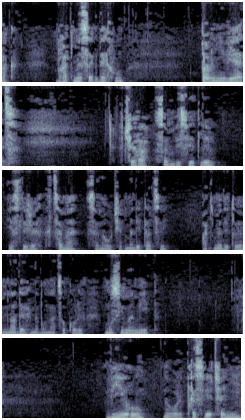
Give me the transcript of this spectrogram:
Tak, vraťme se k dechu. První věc, včera jsem vysvětlil, jestliže chceme se naučit meditaci, ať meditujeme na dech nebo na cokoliv, musíme mít víru nebo přesvědčení,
